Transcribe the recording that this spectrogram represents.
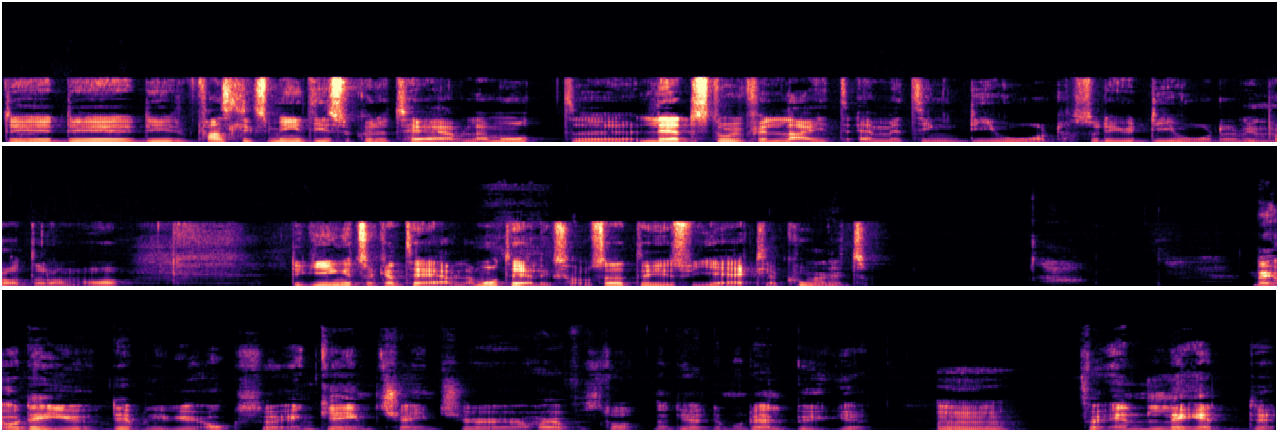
det, mm. det, det fanns liksom ingenting som kunde tävla mot eh, LED står ju för Light Emitting Diode så det är ju dioder vi mm. pratar om och det är inget som kan tävla mot det liksom så att det är så jäkla coolt Nej. Nej, och det, är ju, det blir ju också en game changer har jag förstått när det gäller modellbygget. Mm. För en LED,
